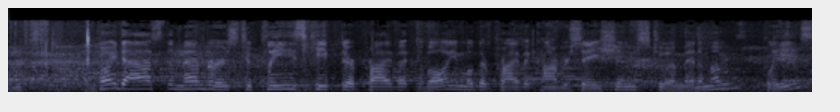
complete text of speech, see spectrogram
I'm going to ask the members to please keep their private, the volume of their private conversations to a minimum, please.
